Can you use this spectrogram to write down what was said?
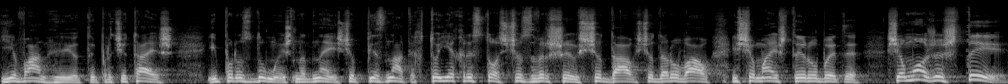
Євангелію ти прочитаєш і пороздумуєш над нею, щоб пізнати, хто є Христос, що звершив, що дав, що дарував, і що маєш ти робити, що можеш ти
